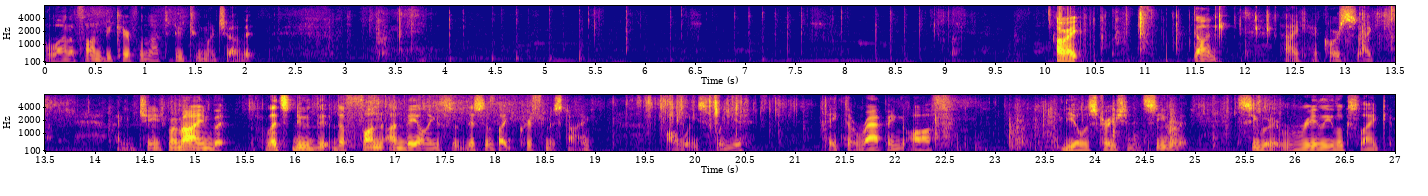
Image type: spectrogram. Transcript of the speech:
a lot of fun, be careful not to do too much of it. All right, done. I, of course, I, I can change my mind, but let's do the, the fun unveiling. This is, this is like Christmas time, always, when you take the wrapping off the illustration and see what it, see what it really looks like.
